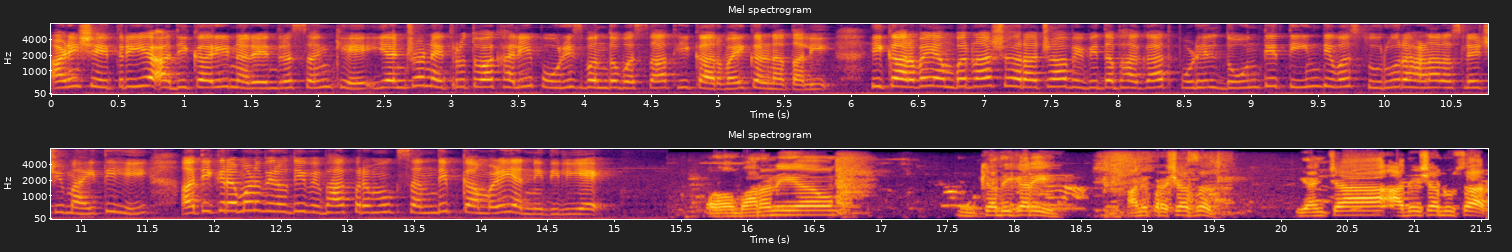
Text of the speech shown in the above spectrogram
आणि क्षेत्रीय अधिकारी नरेंद्र संखे यांच्या नेतृत्वाखाली पोलीस बंदोबस्तात ही कारवाई करण्यात आली. ही कारवाई अंबरनाथ शहराच्या विविध भागात पुढील दोन ते तीन दिवस सुरू राहणार असल्याची माहितीही अतिक्रमण विरोधी विभाग प्रमुख संदीप कांबळे यांनी दिली आहे. माननीय मुख्याधिकारी आणि प्रशासक यांच्या आदेशानुसार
